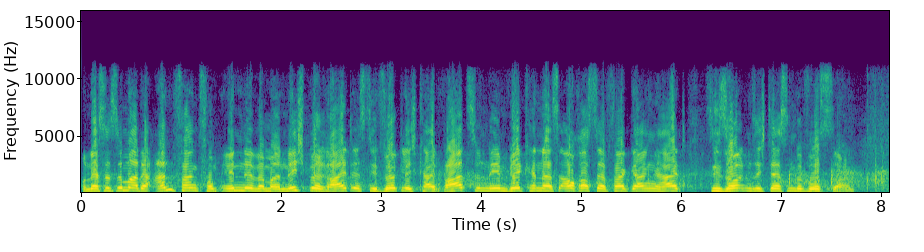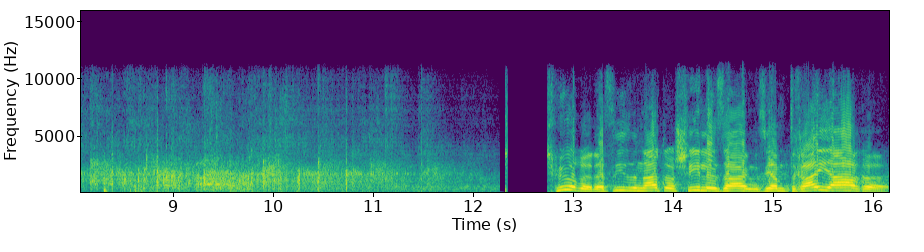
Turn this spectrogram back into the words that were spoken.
Und das ist immer der Anfang vom Ende, wenn man nicht bereit ist, die Wirklichkeit wahrzunehmen. Wir kennen das auch aus der Vergangenheit. Sie sollten sich dessen bewusst sein. Ich höre, dass Sie, Senator Schiele, sagen, Sie haben drei Jahre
